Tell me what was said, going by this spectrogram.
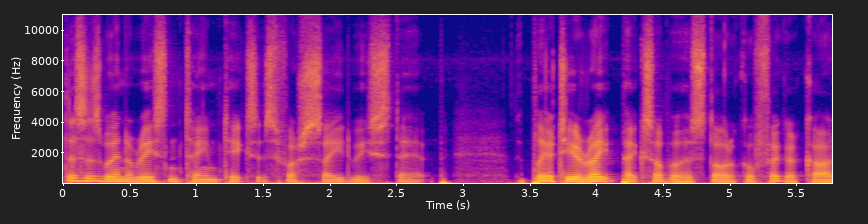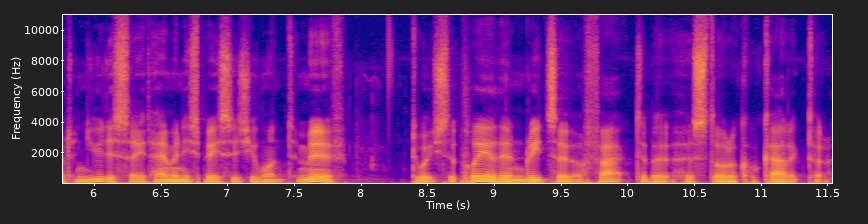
This is when a Race in Time takes its first sideways step. The player to your right picks up a historical figure card and you decide how many spaces you want to move, to which the player then reads out a fact about a historical character.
